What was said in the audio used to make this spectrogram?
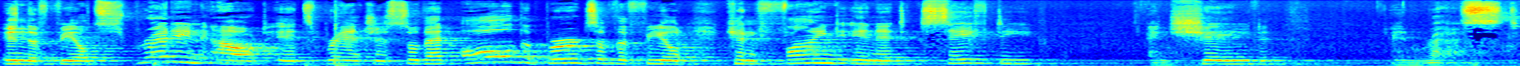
in the field, spreading out its branches so that all the birds of the field can find in it safety and shade and rest.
